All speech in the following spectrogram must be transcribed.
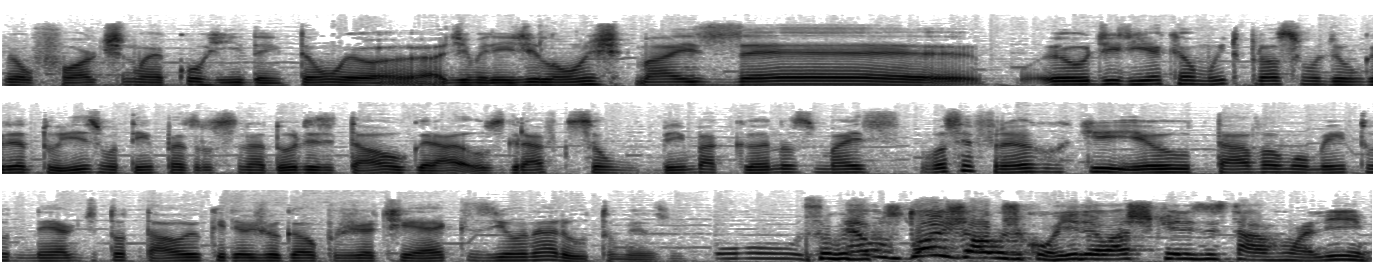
meu forte não é corrida, então eu admirei de longe, mas é. Eu diria que é muito próximo de um Gran Turismo, tem patrocinadores e tal, gra, os gráficos são bem bacanas, mas vou ser franco que eu tava no momento nerd total, eu queria jogar o Project X e o Naruto mesmo. O é, de... os dois jogos de corrida, eu acho que eles estavam ali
